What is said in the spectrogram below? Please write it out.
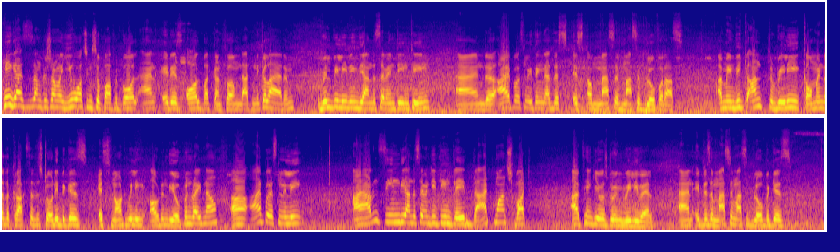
Hey guys, this is Ankush Sharma. You're watching Super Football, and it is all but confirmed that Nicolai Adam will be leaving the under 17 team. And uh, I personally think that this is a massive, massive blow for us. I mean, we can't really comment on the crux of the story because it's not really out in the open right now. Uh, I personally, I haven't seen the under 17 team play that much, but I think he was doing really well. And it is a massive, massive blow because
